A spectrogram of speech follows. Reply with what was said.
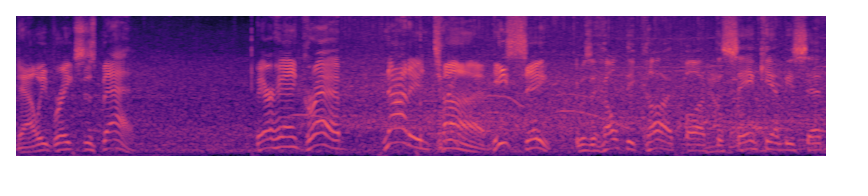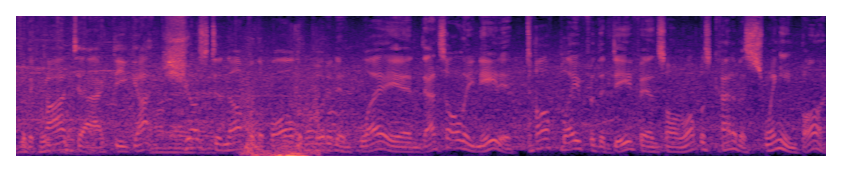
Now he breaks his bat. Bare hand grab, not in time. He's safe. It was a healthy cut, but the same can't be said for the contact. He got just enough of the ball to put it in play, and that's all he needed. Tough play for the defense on what was kind of a swinging bunt.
